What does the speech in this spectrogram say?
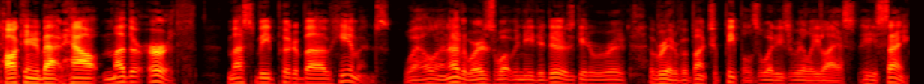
talking about how Mother Earth must be put above humans. Well, in other words, what we need to do is get rid, rid of a bunch of people. Is what he's really last he's saying,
